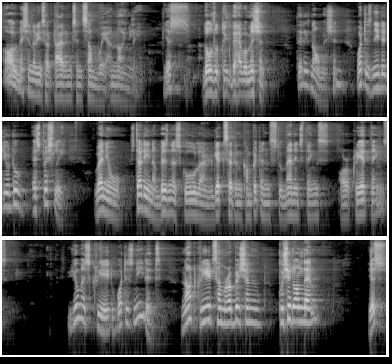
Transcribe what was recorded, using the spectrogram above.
All missionaries are tyrants in some way, unknowingly. Yes, those who think they have a mission. There is no mission. What is needed you do, especially when you study in a business school and get certain competence to manage things or create things, you must create what is needed, not create some rubbish and push it on them. Yes?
